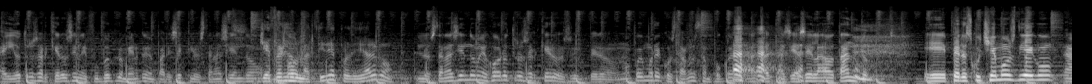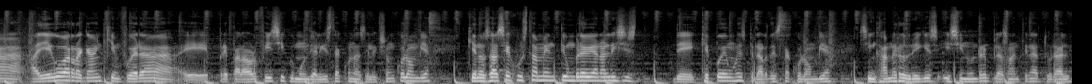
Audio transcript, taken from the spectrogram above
hay otros arqueros en el fútbol colombiano que me parece que lo están haciendo Jefferson mejor. Martínez, por decir algo. Lo están haciendo mejor otros arqueros, pero no podemos recostarnos tampoco hacia ese lado tanto. Eh, pero escuchemos, Diego, a, a Diego Barragán, quien fuera eh, preparador físico y mundialista con la Selección Colombia, que nos hace justamente un breve análisis de qué podemos esperar de esta Colombia sin James Rodríguez y sin un reemplazante natural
